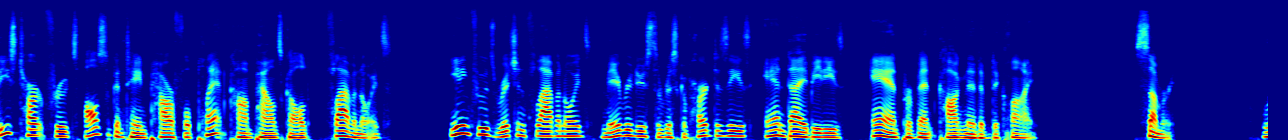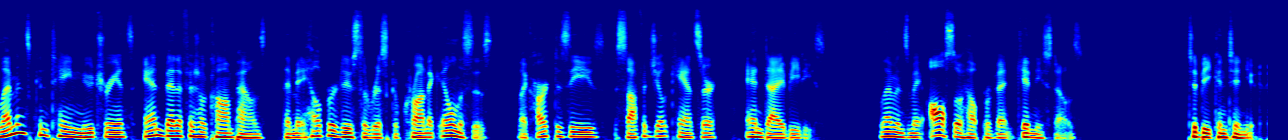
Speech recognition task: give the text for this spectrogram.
These tart fruits also contain powerful plant compounds called flavonoids. Eating foods rich in flavonoids may reduce the risk of heart disease and diabetes and prevent cognitive decline. Summary Lemons contain nutrients and beneficial compounds that may help reduce the risk of chronic illnesses like heart disease, esophageal cancer, and diabetes. Lemons may also help prevent kidney stones. To be continued.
